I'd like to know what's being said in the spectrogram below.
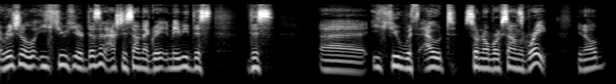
original EQ here doesn't actually sound that great. Maybe this this uh, EQ without SonarWorks sounds great. You know,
